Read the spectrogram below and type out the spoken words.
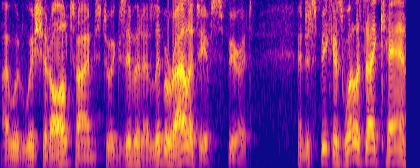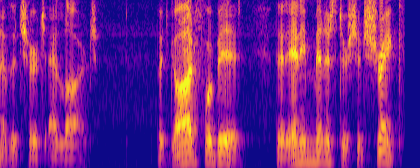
I would wish at all times to exhibit a liberality of spirit and to speak as well as I can of the church at large. But God forbid that any minister should shrink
